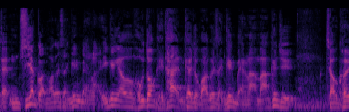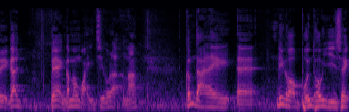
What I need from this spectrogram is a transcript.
誒誒，唔止一個人話佢神經病啦，已經有好多其他人繼續話佢神經病啦，係嘛？跟住就佢而家俾人咁樣圍剿啦，係嘛？咁但係誒呢個本土意識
